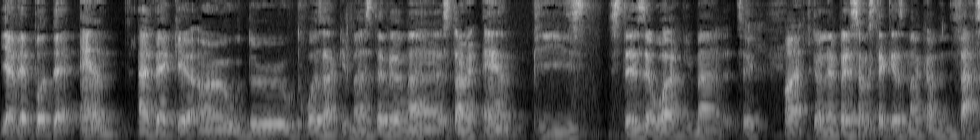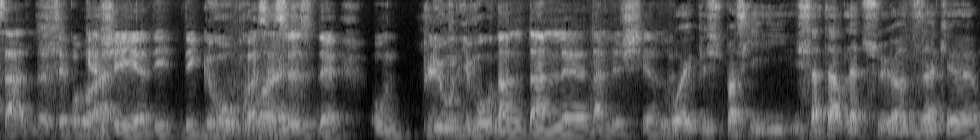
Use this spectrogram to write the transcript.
il y avait pas de end avec un ou deux ou trois arguments, c'était vraiment c'était un end puis c'était zéro argument. Là, tu sais. Ouais. J'ai l'impression que c'était quasiment comme une façade, là, tu sais, pour Ouais. cacher euh, des, des gros processus de au plus haut niveau dans le dans le dans le logiciel. là. Ouais, puis je pense qu'il il- il s'attarde là-dessus en disant que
